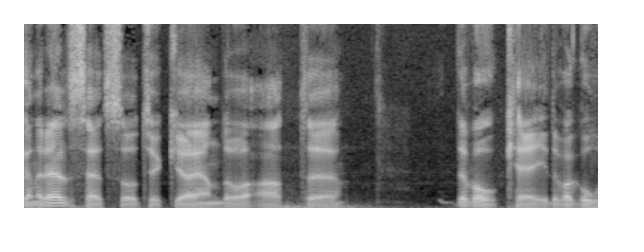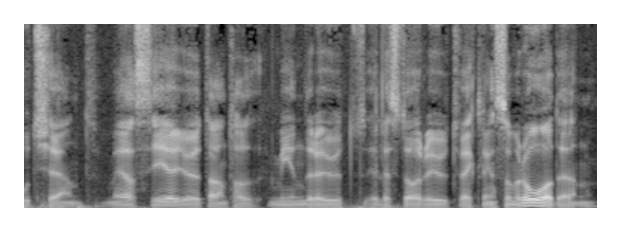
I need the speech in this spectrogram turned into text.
generellt sett så tycker jag ändå att eh, det var okej, okay, det var godkänt. Men jag ser ju ett antal mindre ut, eller större utvecklingsområden.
